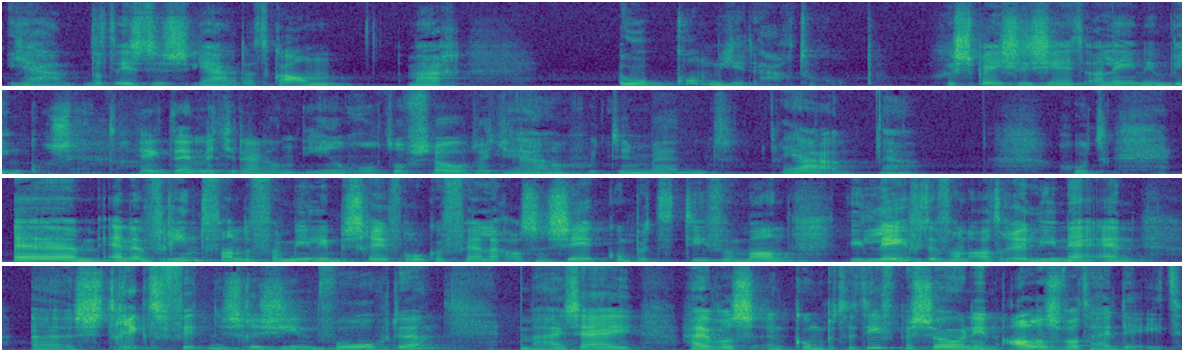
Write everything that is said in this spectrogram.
ja, dat is dus, ja, dat kan. Maar hoe kom je daar toch op? Gespecialiseerd alleen in winkelcentra. Ik denk dat je daar dan inrolt of zo, dat je Ja. daar nog goed in bent. Ja, ja. Goed. Ehm, en een vriend van de familie beschreef Rockefeller als een zeer competitieve man die leefde van adrenaline en eh, een strikt fitnessregime volgde. Maar hij zei, hij was een competitief persoon in alles wat hij deed.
